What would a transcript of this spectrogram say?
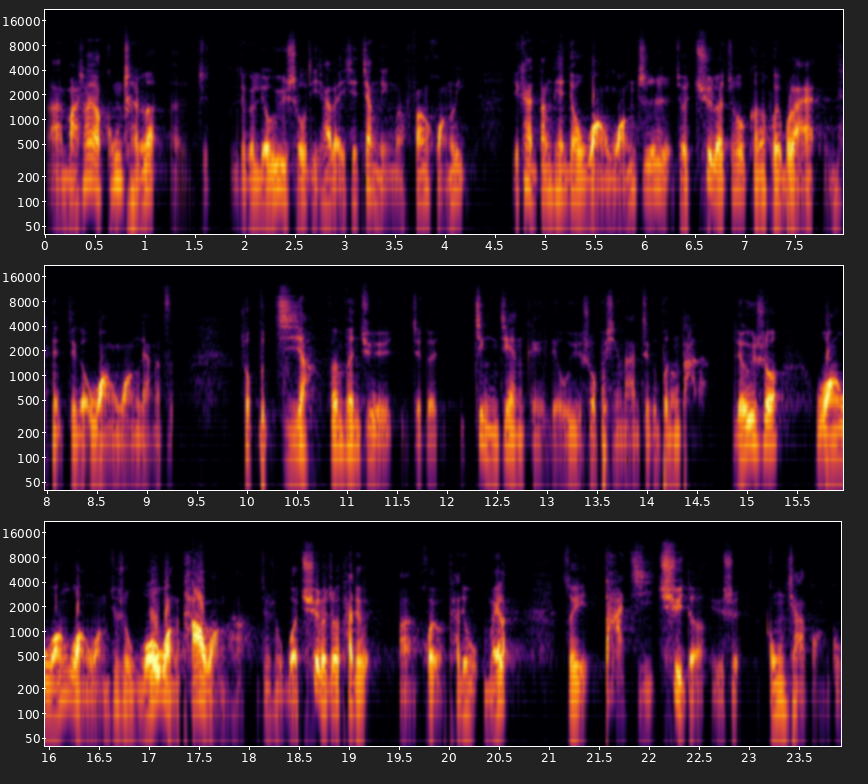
啊，马上要攻城了。呃，这这个刘裕手底下的一些将领们翻黄历，一看当天叫往王之日，就去了之后可能回不来。这个往王两个字，说不急啊，纷纷去这个进谏给刘裕，说不行，咱这个不能打的。刘裕说往王往王就是我往他亡哈，就是我去了之后他就啊会他就没了，所以大吉去得，于是攻下广固。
